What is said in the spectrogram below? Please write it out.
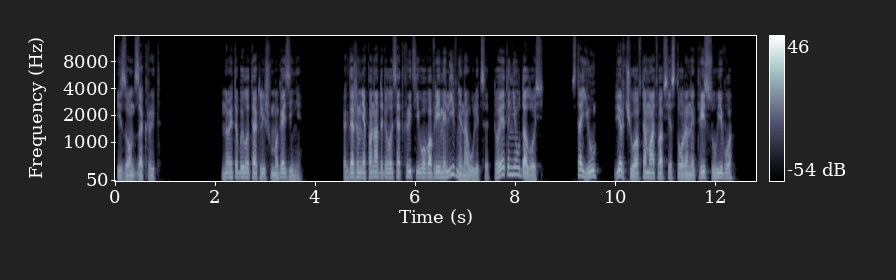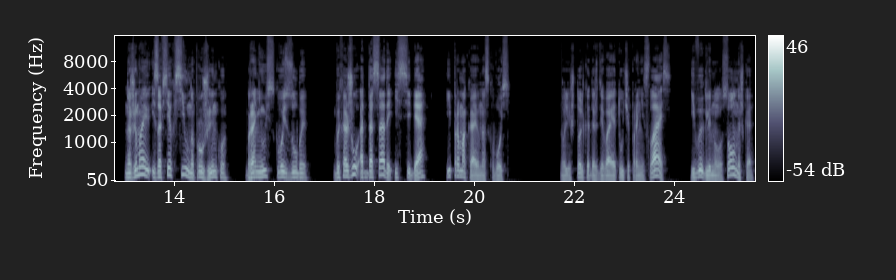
и зонд закрыт. Но это было так лишь в магазине. Когда же мне понадобилось открыть его во время ливня на улице, то это не удалось. Стою, верчу автомат во все стороны, трясу его, нажимаю изо всех сил на пружинку, бронюсь сквозь зубы, выхожу от досады из себя и промокаю насквозь. Но лишь только дождевая туча пронеслась и выглянуло солнышко,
